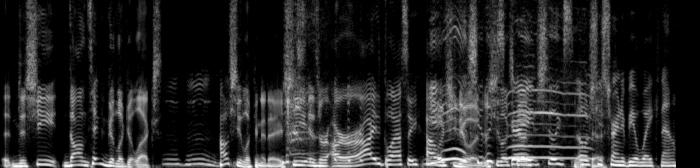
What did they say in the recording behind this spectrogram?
Does she? Dawn, take a good look at Lex. How's she looking today? Is she? Is her? Are her eyes glassy? How is she doing? She looks she look great. good? She looks. Oh, Okay. she's trying to be awake now.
